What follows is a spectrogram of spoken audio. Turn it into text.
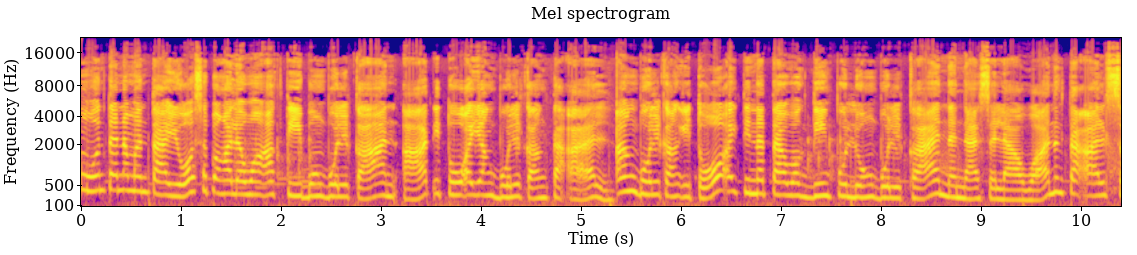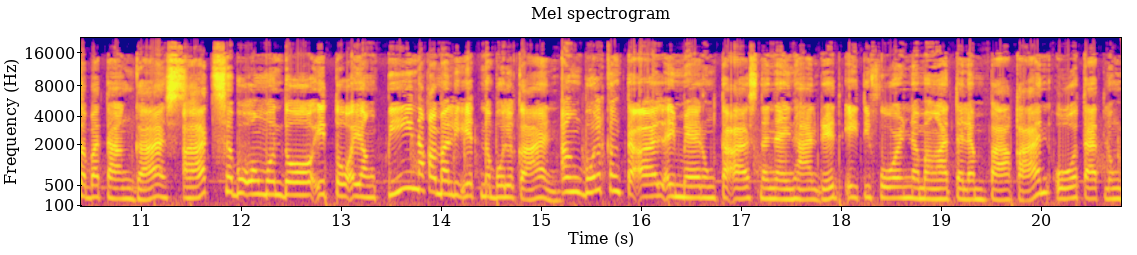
Pumunta naman tayo sa pangalawang aktibong bulkan at ito ay ang Bulkang Taal. Ang bulkang ito ay tinatawag ding pulong bulkan na nasa lawa ng Taal sa Batangas. At sa buong mundo, ito ay ang pinakamaliit na bulkan. Ang Bulkang Taal ay merong taas na 984 na mga talampakan o 300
